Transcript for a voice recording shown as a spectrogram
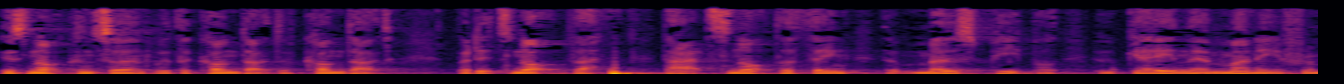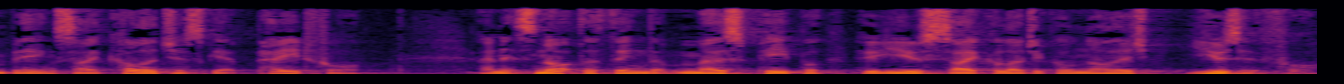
is not concerned with the conduct of conduct, but it's not the, that's not the thing that most people who gain their money from being psychologists get paid for. And it's not the thing that most people who use psychological knowledge use it for.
